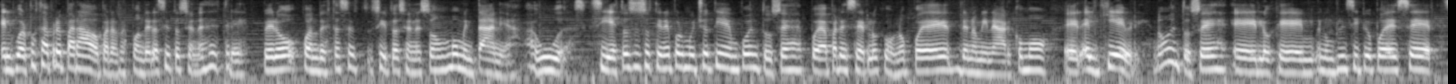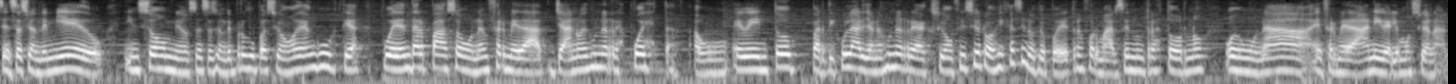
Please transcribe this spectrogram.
El cuerpo está preparado para responder a situaciones de estrés, pero cuando estas situaciones son momentáneas, agudas, si esto se sostiene por mucho tiempo, entonces puede aparecer lo que uno puede denominar como el, quiebre. ¿no? Entonces, eh, lo que en un principio puede ser sensación de miedo, insomnio, sensación de preocupación o de angustia, pueden dar paso a una enfermedad ya no es una respuesta a un evento particular, ya no es una reacción fisiológica, sino que puede transformarse en un trastorno o en una enfermedad a nivel emocional.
